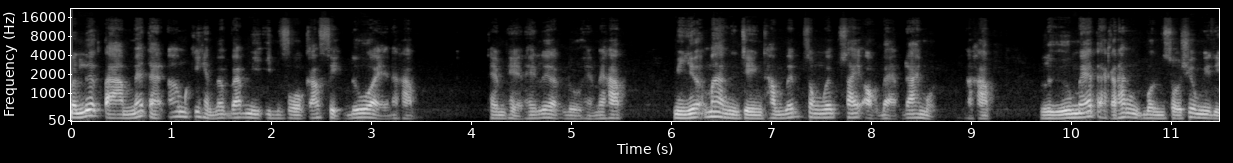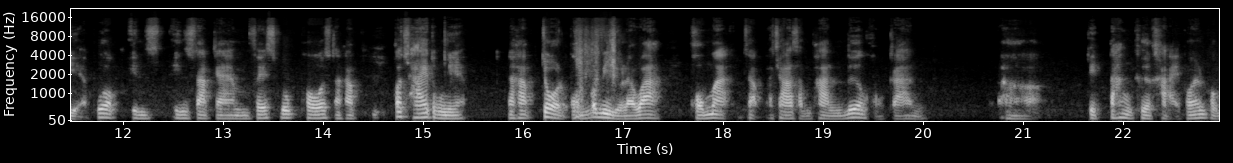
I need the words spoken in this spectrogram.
มันเลือกตามแม้แต่เอ้าเมื่อกี้เห็นแวบๆมีอินโฟกราฟิกด้วยนะครับเทมเพลตให้เลือกดูเห็นไหมครับ มีเยอะมากจริงๆทำเว็บทรงเว็บไซต์ออกแบบได้หมดนะครับ หรือแม้แต่กระทั่งบนโซเชียลมีเดียพวกอินสตาแกรม Facebook Post นะครับ ก็ใช้ตรงนี้นะครับ โจทย์ผมก็มีอยู่แล้วว่า ผมอะจะประชาสัมพันธ์เรื่องของการติดตั้งเครือข่าย เพราะฉะนั้นผม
